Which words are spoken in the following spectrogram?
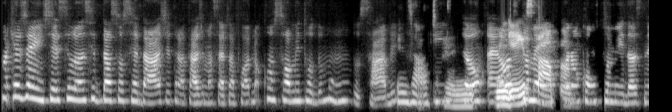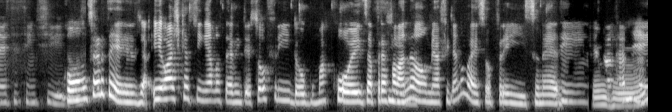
Porque, gente, esse lance da sociedade tratar de uma certa forma consome todo mundo, sabe? Exato. Então, É, elas ninguém também escapa. foram consumidas nesse sentido. Com certeza. E eu acho que assim, elas devem ter sofrido alguma coisa pra Sim. falar, não, minha filha não vai sofrer isso, né? Sim, Uhum.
